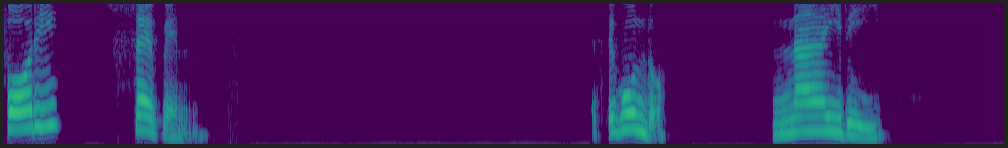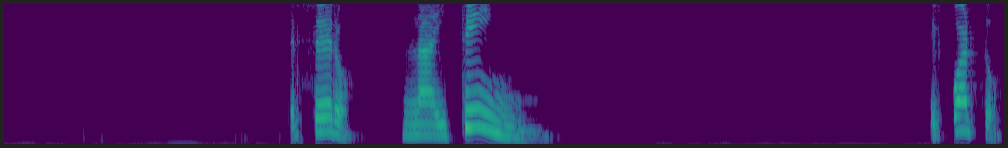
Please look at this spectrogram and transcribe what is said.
47. El segundo, 90. Tercero, 19. El cuarto,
